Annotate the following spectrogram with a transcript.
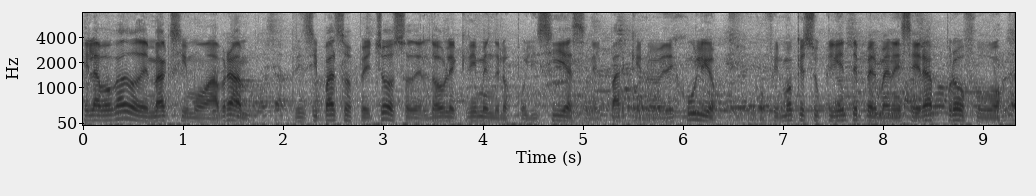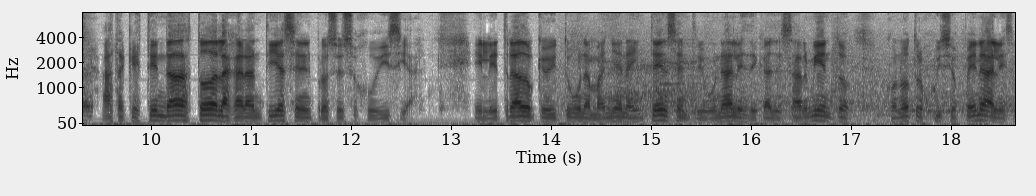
El abogado de Máximo Abraham, principal sospechoso del doble crimen de los policías en el Parque 9 de Julio, confirmó que su cliente permanecerá prófugo hasta que estén dadas todas las garantías en el proceso judicial. El letrado que hoy tuvo una mañana intensa en tribunales de calle Sarmiento con otros juicios penales,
